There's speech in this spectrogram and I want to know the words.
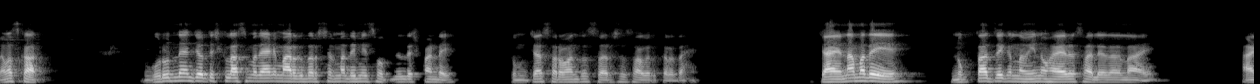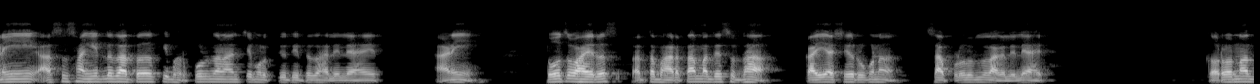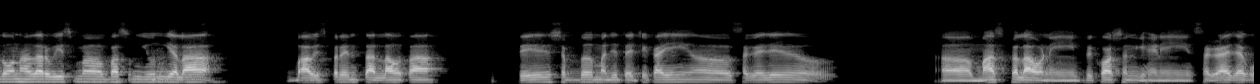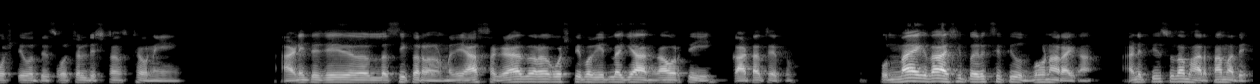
नमस्कार. गुरुज्ञान ज्योतिष क्लासमध्ये आणि मार्गदर्शनमध्ये मी स्वप्नील देशपांडे तुमच्या सर्वांचं सहर्ष स्वागत करत आहे. चायनामध्ये नुकताच एक नवीन व्हायरस आलेला आहे. आणि असं सांगितलं जातं की भरपूर जणांचे मृत्यू तिथं झालेले आहेत. आणि तोच व्हायरस आता भारतामध्ये सुद्धा काही असे रुग्ण सापडू लागलेले आहेत. करोना दोन हजार वीसपासून येऊन गेला. बावीस पर्यंत चालला होता. ते शब्द म्हणजे त्याचे काही सगळे जे मास्क लावणे प्रिकॉशन घेणे सगळ्या ज्या गोष्टी होते सोशल डिस्टन्स ठेवणे आणि त्याचे लसीकरण म्हणजे या सगळ्या जर गोष्टी बघितल्या की अंगावरती काटाच येतो. पुन्हा एकदा अशी परिस्थिती उद्भवणार आहे का? आणि ती सुद्धा भारतामध्ये.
